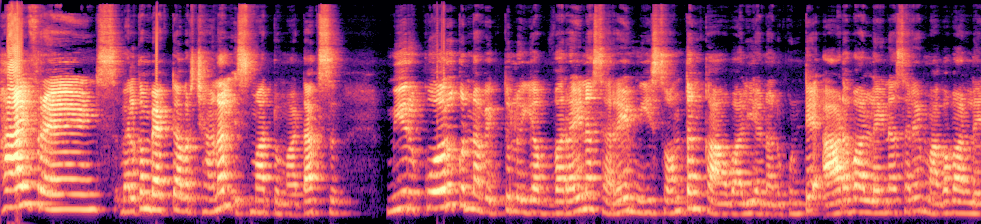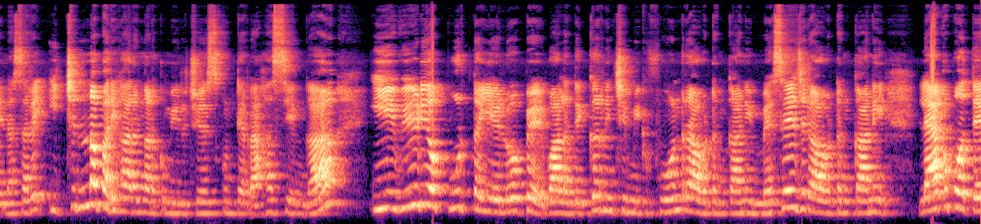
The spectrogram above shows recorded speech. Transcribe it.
Hi friends welcome back to our channel smart టొమాటాక్స్ మీరు కోరుకున్న వ్యక్తులు ఎవరైనా సరే మీ సొంతం కావాలి అని అనుకుంటే ఆడవాళ్ళైనా సరే మగవాళ్ళైనా సరే ఈ చిన్న పరిహారం కనుక మీరు చేసుకుంటే రహస్యంగా ఈ వీడియో పూర్తయ్యే లోపే వాళ్ళ దగ్గర నుంచి మీకు ఫోన్ రావటం కానీ మెసేజ్ రావటం కానీ లేకపోతే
